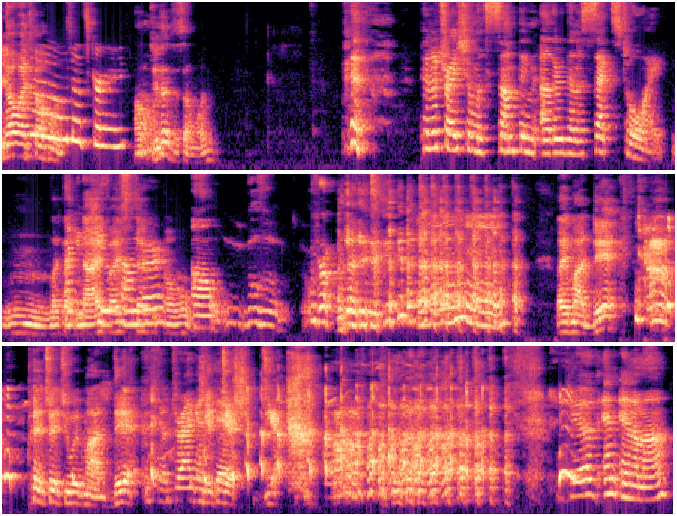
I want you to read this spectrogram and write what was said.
No, I don't. Oh, that's great. I'll do that to someone. Penetration with something other than a sex toy. Mm, like Like a knife I cucumber? stuck. Oh. Oh, right. like my dick. Penetrate you with my dick. With your dragon Get dick. dick. Give an enema.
